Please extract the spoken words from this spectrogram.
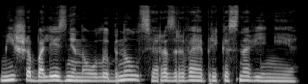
Миша болезненно улыбнулся, разрывая прикосновение.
